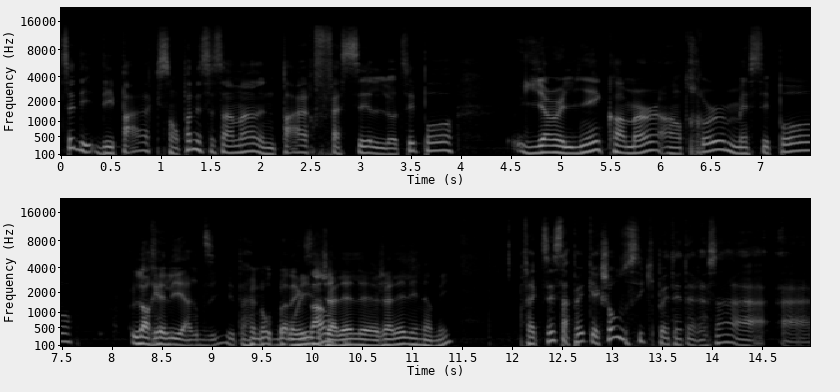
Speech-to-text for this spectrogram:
sais, des, des pères qui sont pas nécessairement une paire facile, tu sais, pas... Il y a un lien commun entre eux, mais c'est pas... Laurel et Hardy est un autre bon oui, exemple. j'allais le- j'allais les nommer. Fait que, tu sais, ça peut être quelque chose aussi qui peut être intéressant à, à-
